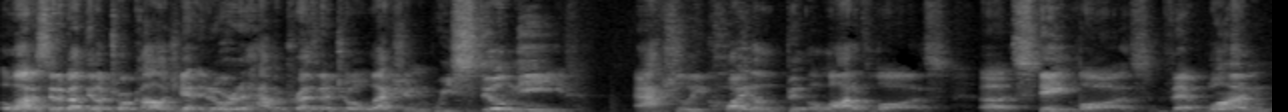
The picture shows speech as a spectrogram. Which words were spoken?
a lot is said about the Electoral College, yet in order to have a presidential election, we still need actually quite a, bit, a lot of laws, uh, state laws, that one,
